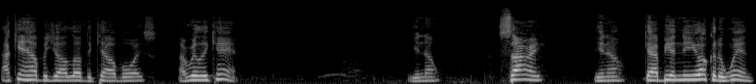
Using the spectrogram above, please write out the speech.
I can't help it. Y'all love the Cowboys. I really can't. You know? Sorry. You know? Gotta be a New Yorker to win.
